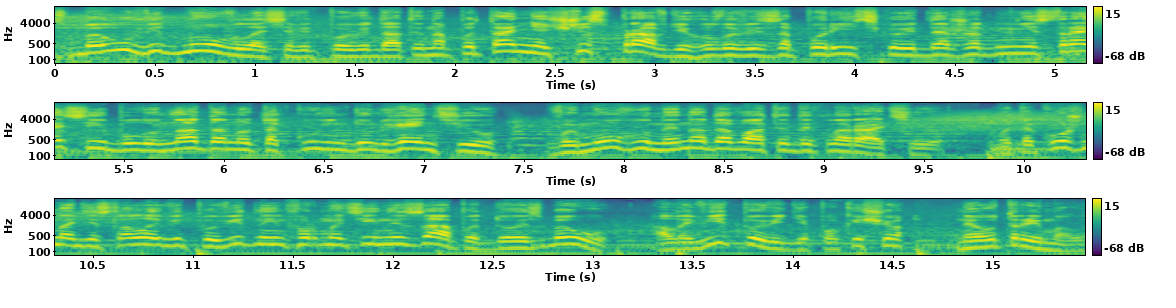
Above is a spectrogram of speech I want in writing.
СБУ відмовилася відповідати на питання, чи справді голові Запорізької держадміністрації було надано таку індульгенцію вимогу не надавати декларацію. Ми також надіслали відповідний інформаційний запит до СБУ, але відповіді поки що не отримали.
